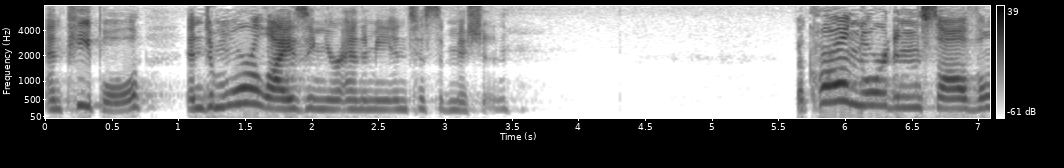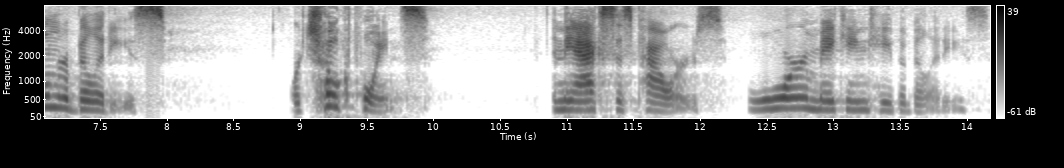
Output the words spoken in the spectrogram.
and people and demoralizing your enemy into submission. But Carl Norden saw vulnerabilities or choke points in the Axis powers' war making capabilities.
